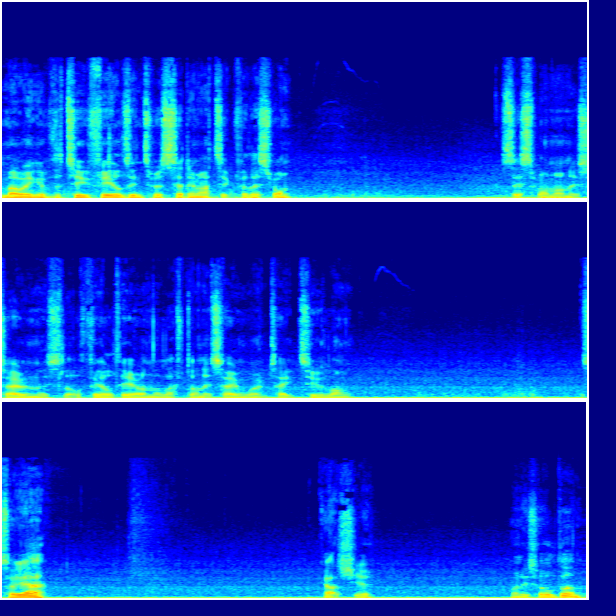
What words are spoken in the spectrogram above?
mowing of the two fields into a cinematic for this one. This one on its own, this little field here on the left on its own won't take too long. So yeah, you when it's all done.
